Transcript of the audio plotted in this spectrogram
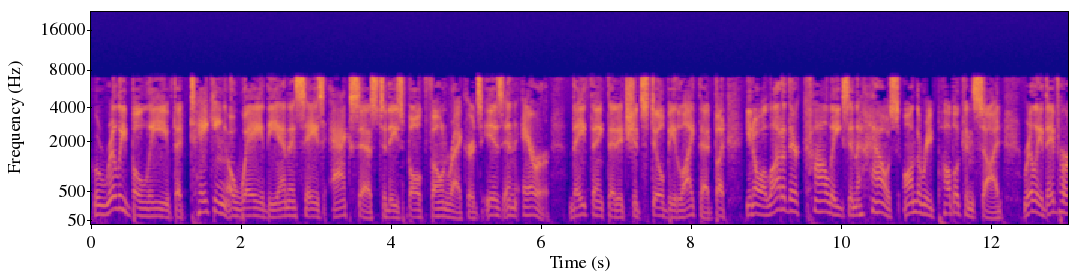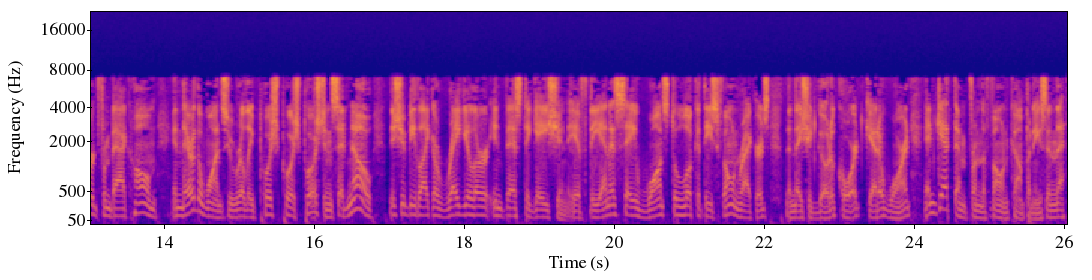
who really believe that taking away the NSA's access to these bulk phone records is an error. They think that it should still be like that, but you know, a lot of their colleagues in the House on the Republican side, really, they've heard from back home, and they're the ones who really pushed, pushed, pushed and said, no, this should be like a regular investigation. If the NSA wants to look at these phone records, then they should go to court, get a warrant, and get them from the phone companies. And that,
